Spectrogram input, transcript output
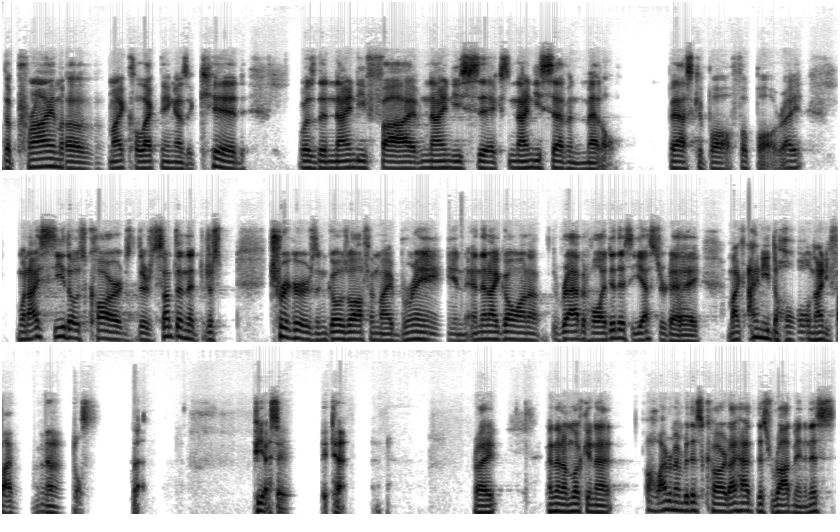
the prime of my collecting as a kid was the 95, 96, 97 metal basketball, football, right? When I see those cards, there's something that just triggers and goes off in my brain. And then I go on a rabbit hole. I did this yesterday. I'm like, I need the whole 95 metal set. PSA 10. Right. And then I'm looking at, oh, I remember this card. I had this Rodman and this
